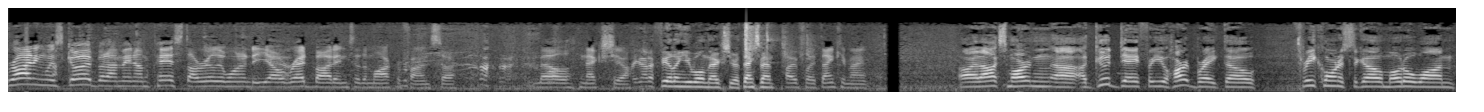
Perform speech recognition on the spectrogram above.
riding was good, but I mean, I'm pissed. I really wanted to yell Red Bud into the microphone. So, well, next year. I got a feeling you will next year. Thanks, man. Hopefully, thank you, mate. All right, Alex Martin, uh, a good day for you. Heartbreak, though. Three corners to go. Moto 1,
